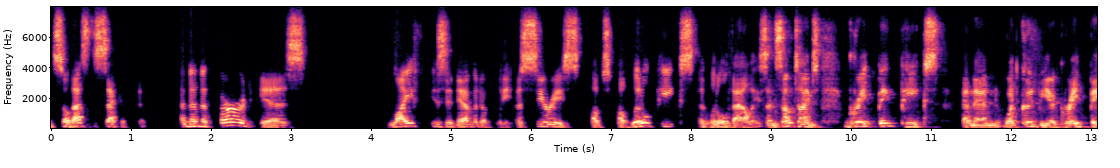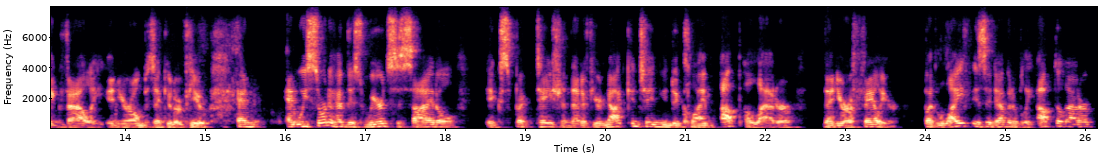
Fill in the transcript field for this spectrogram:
And so that's the second thing. And then the third is life is inevitably a series of, of little peaks and little valleys, and sometimes great big peaks and then what could be a great big valley in your own particular view. And and we sort of have this weird societal expectation that if you're not continuing to climb up a ladder, then you're a failure. But life is inevitably up the ladder,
